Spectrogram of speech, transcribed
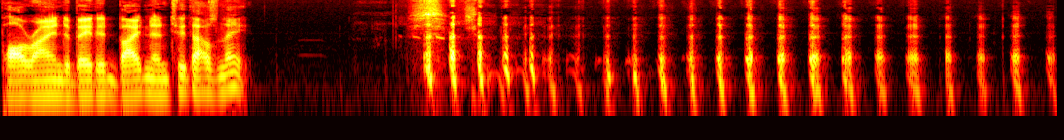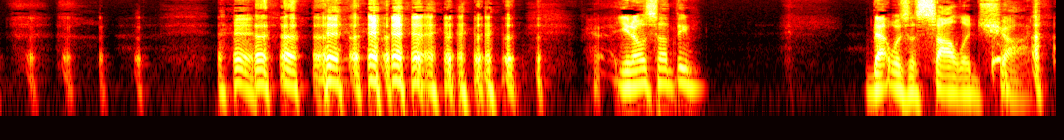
Paul Ryan debated Biden in 2008. you know something that was a solid shot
